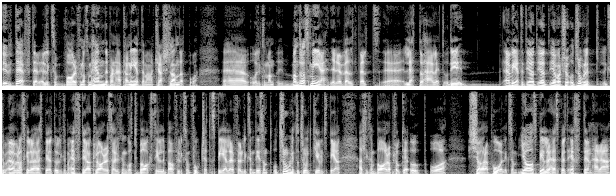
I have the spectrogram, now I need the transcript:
ute efter. Eller liksom vad det är för något som händer på den här planeten man har kraschlandat på. Eh, och liksom man, man dras med i det väldigt, väldigt eh, lätt och härligt. Och det jag vet inte, jag, jag, jag har varit så otroligt liksom, överraskad av det här spelet och liksom, efter jag har klarat det så har jag liksom, gått tillbaka till det bara för att liksom, fortsätta spela det. För liksom, det är sånt otroligt, otroligt kul spel att liksom, bara plocka upp och köra på. Liksom. Jag spelar det här spelet efter den här äh,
